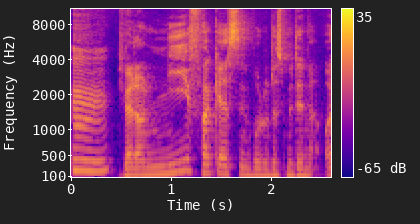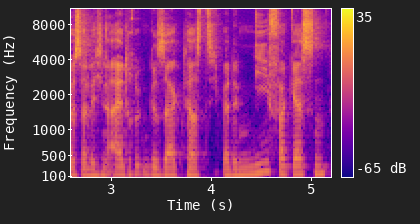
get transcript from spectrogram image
Mhm. Ich werde auch nie vergessen, wo du das mit den äußerlichen Eindrücken gesagt hast. Ich werde nie vergessen,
